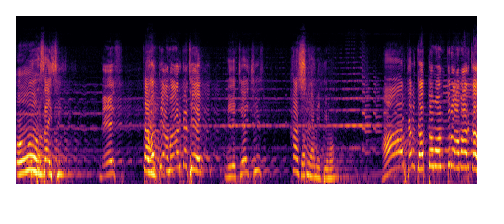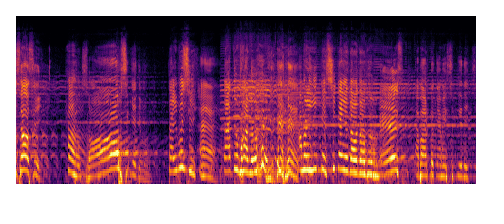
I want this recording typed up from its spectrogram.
ও। চাইছি। বেশ? তাহলে তুই আমার কাছে নিয়ে চেয়েছিস আচ্ছা। তোকে আমি দিব। আর খালি যত মন্ত্র আমার কাছে আছে। হ্যাঁ সব শিখিয়ে দেবো। তাই বুঝি? হ্যাঁ। দাদু ভালো। আমার ইকে শিখাইয়ে দাও দাদু। বেশ আবার তোকে আমি শিখিয়ে দিচ্ছি।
